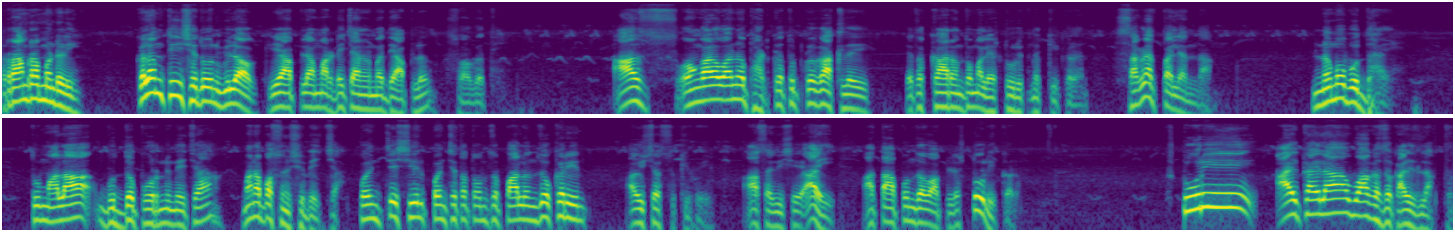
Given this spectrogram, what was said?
रामराम मंडळी कलम तीनशे दोन विलॉग या आपल्या मराठी चॅनलमध्ये आपलं स्वागत आहे. आज ओंगाळवानं फाटकं तुटकं घातलं आहे याचं कारण तुम्हाला या स्टोरीत नक्की कळेल. सगळ्यात पहिल्यांदा नमबुद्ध आहे. तुम्हाला बुद्ध पौर्णिमेच्या मनापासून शुभेच्छा. पंचशील पंचतत्वांचं पालन जो करीन आयुष्यात सुखी होईल असा विषय आहे. आता आपण जाऊ आपल्या स्टोरीकडं स्टोरी ऐकायला वाघाचं काळीज लागतं.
